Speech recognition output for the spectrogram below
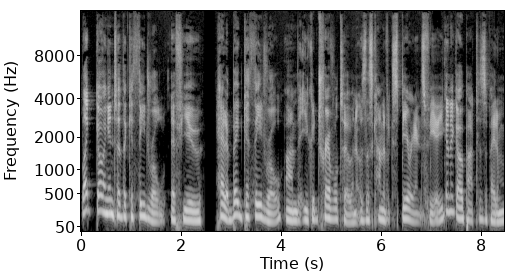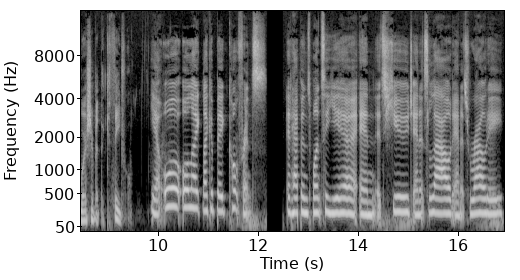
like going into the cathedral if you had a big cathedral um, that you could travel to, and it was this kind of experience for you. You're going to go participate and worship at the cathedral. Yeah, or or like like a big conference. It happens once a year and it's huge and it's loud and it's rowdy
